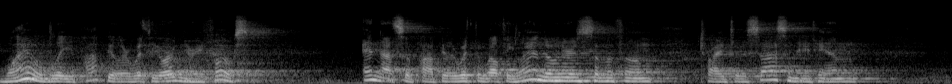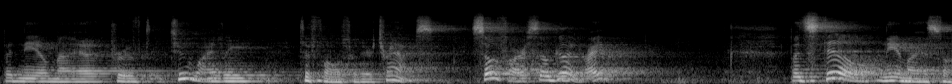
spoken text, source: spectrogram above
wildly popular with the ordinary folks and not so popular with the wealthy landowners, some of whom tried to assassinate him. But Nehemiah proved too wily to fall for their traps. So far, so good, right? But still, Nehemiah saw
